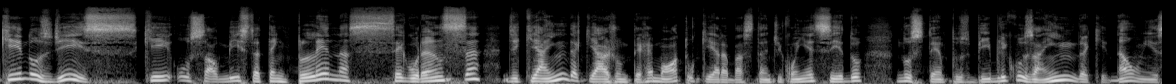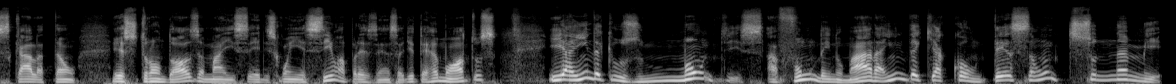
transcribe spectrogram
que nos diz que o salmista tem plena segurança de que, ainda que haja um terremoto, que era bastante conhecido nos tempos bíblicos, ainda que não em escala tão estrondosa, mas eles conheciam a presença de terremotos, e ainda que os montes afundem no mar, ainda que aconteça um tsunami,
